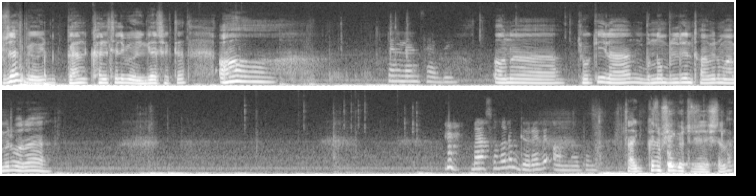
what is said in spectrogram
Güzel bir oyun. Gal kaliteli bir oyun gerçekten. Aa, Senin en sevdiğin. ana çok iyi lan. Bundan bildiğin tamir mamir var ha. Ben sanırım görevi anladım. Sen kızım şey götüreceğiz işte lan.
